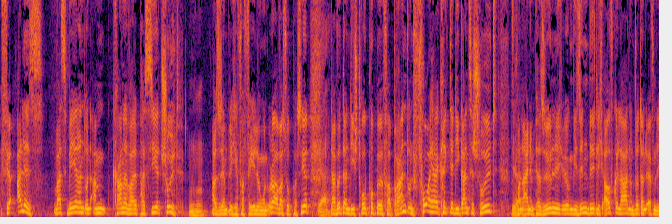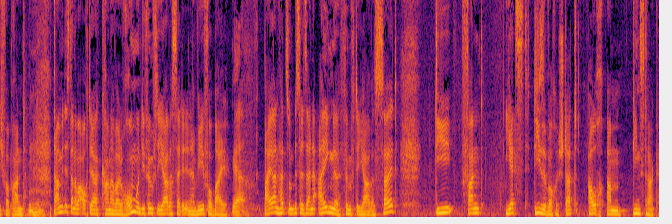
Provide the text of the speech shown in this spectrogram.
für alles, was während und am Karneval passiert, schuld. Mhm. Also sämtliche Verfehlungen oder was so passiert. Ja. Da wird dann die Strohpuppe verbrannt und vorher kriegt er die ganze Schuld ja. von einem persönlich irgendwie sinnbildlich aufgeladen und wird dann öffentlich verbrannt. Mhm. Damit ist dann aber auch der Karneval rum und die fünfte Jahreszeit in NRW vorbei. Ja. Bayern hat so ein bisschen seine eigene fünfte Jahreszeit. Die fand jetzt diese Woche statt, auch am Dienstag.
